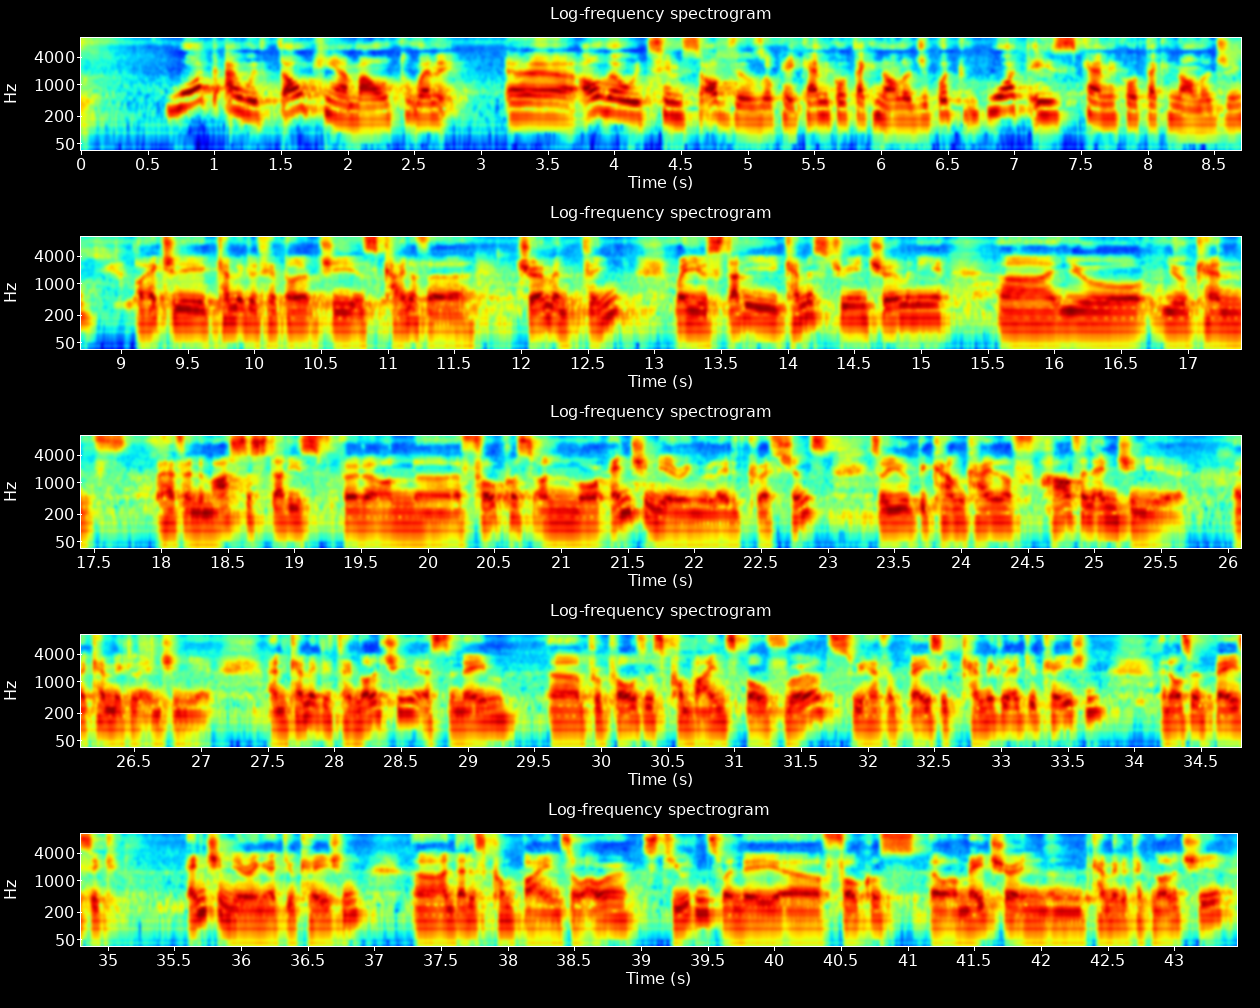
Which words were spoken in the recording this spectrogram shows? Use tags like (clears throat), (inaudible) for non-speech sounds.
What are we talking about when, uh, although it seems obvious, okay, chemical technology, but what is chemical technology? Oh, actually, chemical technology is kind of a German thing. When you study chemistry in Germany, uh, you, you can have in the master studies further on uh, a focus on more engineering related questions. So you become kind of half an engineer a chemical engineer. And chemical technology, as the name uh, proposes, combines both worlds. We have a basic chemical education and also a basic engineering education, uh, and that is combined. So our students, when they uh, focus or major in, in, chemical technology,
